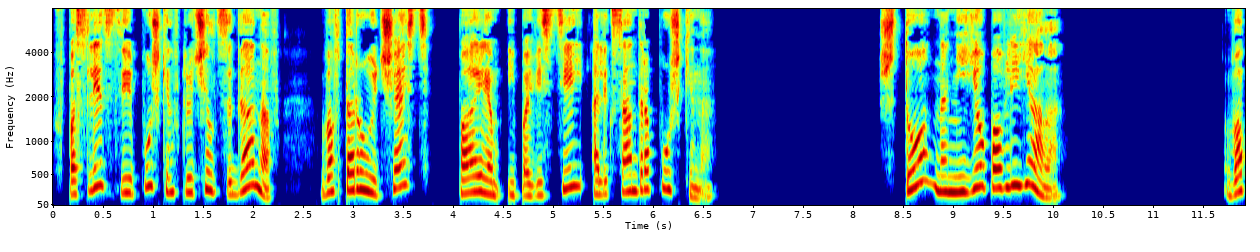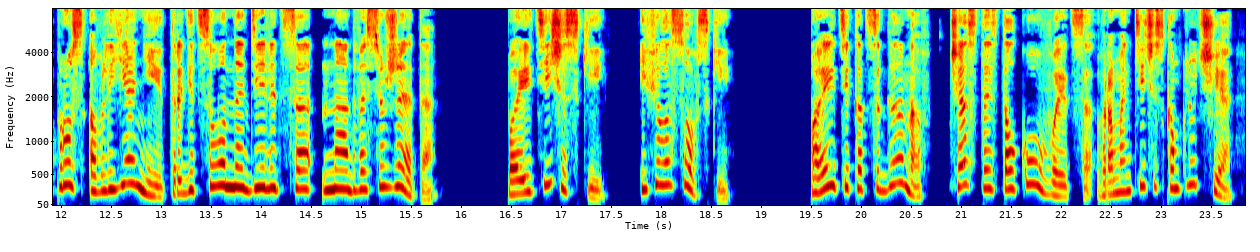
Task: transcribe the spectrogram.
Впоследствии Пушкин включил цыганов во вторую часть поэм и повестей Александра Пушкина. Что на нее повлияло? Вопрос о влиянии традиционно делится на два сюжета – поэтический и философский. Поэтика цыганов часто истолковывается в романтическом ключе –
